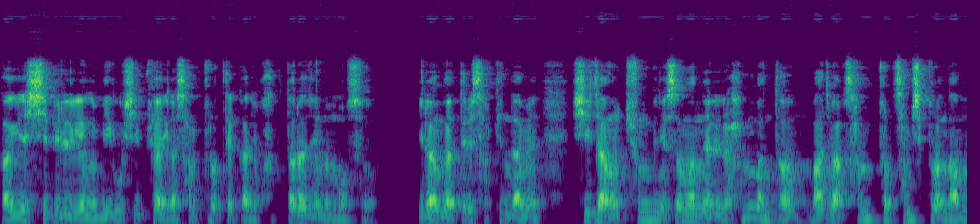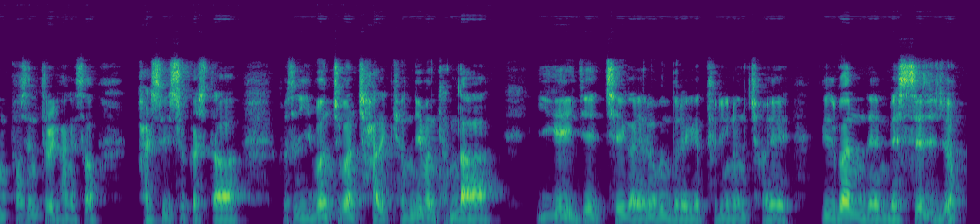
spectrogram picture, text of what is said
거기에 11일경에 미국 CPI가 3%대까지 확 떨어지는 모습, 이런 것들이 섞인다면 시장은 충분히 서머넬리를 한 번 더 마지막 3%, 30% 남은 퍼센트를 향해서 갈 수 있을 것이다. 그래서 이번 주간 잘 견디면 된다. 이게 이제 제가 여러분들에게 드리는 저의 일관된 메시지죠.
